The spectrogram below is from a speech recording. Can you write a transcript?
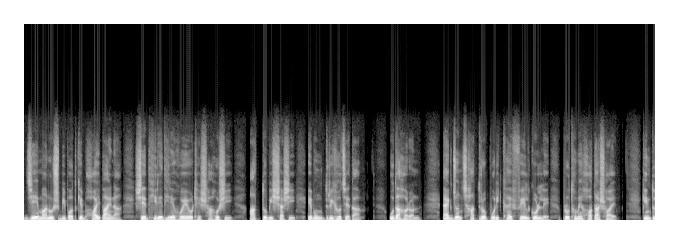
যে মানুষ বিপদকে ভয় পায় না, সে ধীরে ধীরে হয়ে ওঠে সাহসী, আত্মবিশ্বাসী এবং দৃঢ়চেতা। উদাহরণ, একজন ছাত্র পরীক্ষায় ফেল করলে প্রথমে হতাশ হয়, কিন্তু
